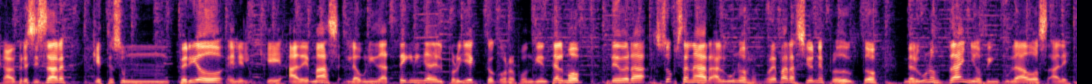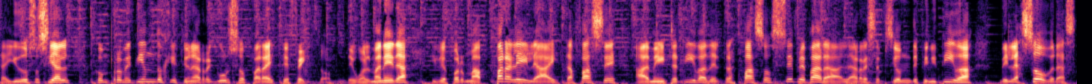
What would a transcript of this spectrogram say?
Cabe precisar que este es un periodo en el que además la unidad técnica del proyecto correspondiente al MOB deberá subsanar algunas reparaciones producto de algunos daños vinculados al estallido social, comprometiendo gestionar recursos para este efecto. De igual manera y de forma paralela a esta fase administrativa del traspaso, se prepara la recepción definitiva de las obras,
